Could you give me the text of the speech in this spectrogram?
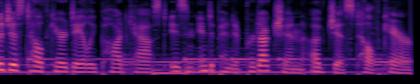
The Gist Healthcare Daily podcast is an independent production of Gist Healthcare.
